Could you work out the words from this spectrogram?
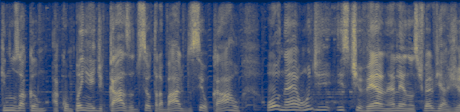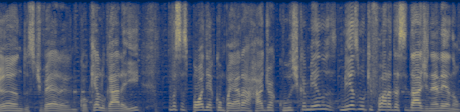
que nos acom acompanha aí de casa, do seu trabalho, do seu carro, ou né, onde estiver, né, Leno? Estiver viajando, estiver em qualquer lugar aí, vocês podem acompanhar a rádio acústica, mesmo, mesmo que fora da cidade, né, Lennon?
